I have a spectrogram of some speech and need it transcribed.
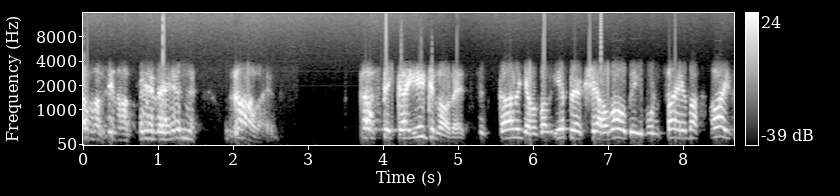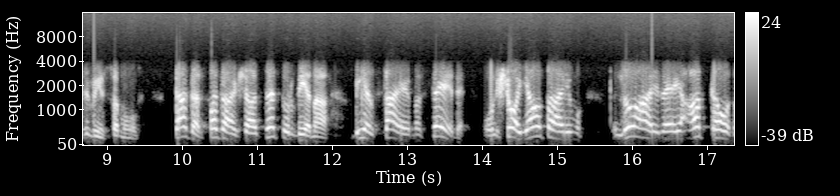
samazināt PVN zālēm. Tas tika ignorēts. Kā jau vēl iepriekšējā valdība un saima aizmirsa mums. Tagad pagājušā ceturtdienā bija saima sēde un šo jautājumu noairēja atkal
